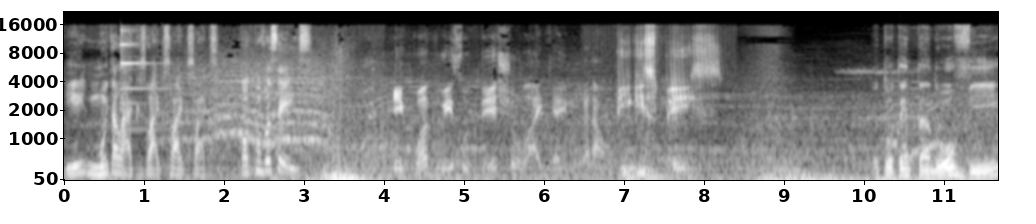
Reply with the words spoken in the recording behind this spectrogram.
E muita likes, likes, likes, likes. Conto com vocês. Enquanto isso, deixa o like aí no canal. Big Space. Eu tô tentando ouvir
